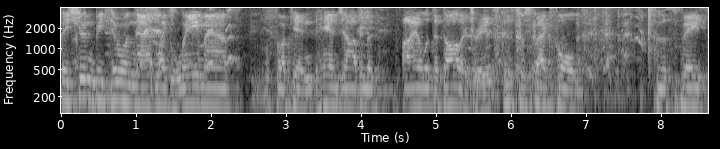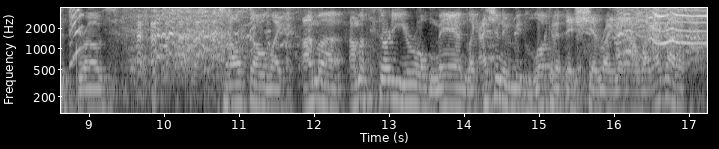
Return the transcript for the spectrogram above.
They shouldn't be doing that like lame ass fucking hand job in the aisle at the Dollar Tree. It's disrespectful to the space. It's gross. But also, like, I'm a I'm a 30 year old man. Like, I shouldn't even be looking at this shit right now. Like, I gotta.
